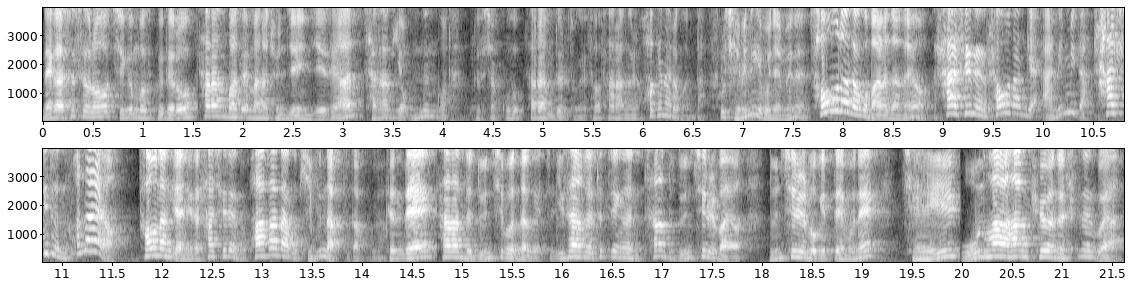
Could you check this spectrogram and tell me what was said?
내가 스스로 지금 모습 그대로 사랑받을 만한 존재인지에 대한 자각이 없는 거다. 그래서 자꾸 사람들을 통해서 사랑을 확인하려고 한다. 그리고 재밌는 게 뭐냐면은 서운하다고 말하잖아요. 사실은 서운한 게 아닙니다. 사실은 화나요. 서운한 게 아니라 사실은 화가 나고 기분 나쁘다고요. 근데 사람들 눈치 본다고 했죠. 이 사람들 특징은 사람들 눈치를 봐요. 눈치를 보기 때문에 제일 온화한 표현을 쓰는 거야.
